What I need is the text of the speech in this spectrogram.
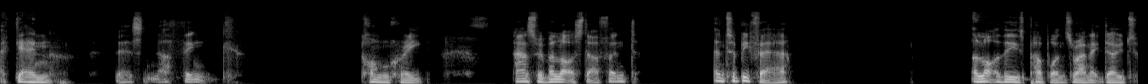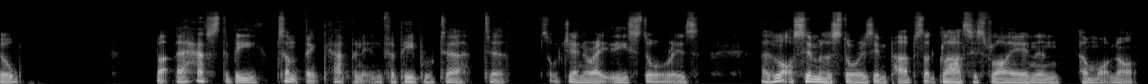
again, there's nothing concrete, as with a lot of stuff. And and to be fair, a lot of these pub ones are anecdotal, but there has to be something happening for people to to sort of generate these stories. There's a lot of similar stories in pubs, like glasses flying and and whatnot,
